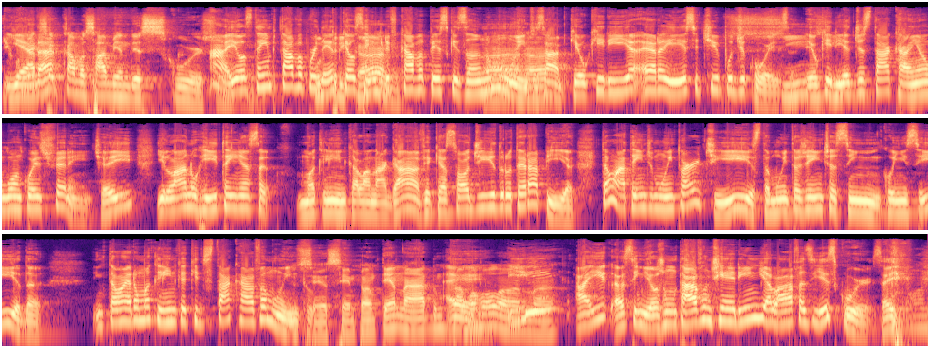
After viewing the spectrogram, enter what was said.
e, e como era... é que você ficava sabendo desses cursos? Ah, eu sempre estava por dentro, porque eu sempre ficava pesquisando muito, sabe? Porque eu queria, era esse tipo de coisa. Sim, eu sim. queria destacar em alguma coisa diferente. Aí, e lá no Rio tem essa, uma clínica lá na Gávea que é só de hidroterapia. Então atende muito artista, muita gente assim, conhecida. Então era uma clínica que destacava muito. Você sempre antenado, é, tava rolando. E, né? Aí, assim, eu juntava um dinheirinho, ia lá, fazia esse curso. Aí, Olha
